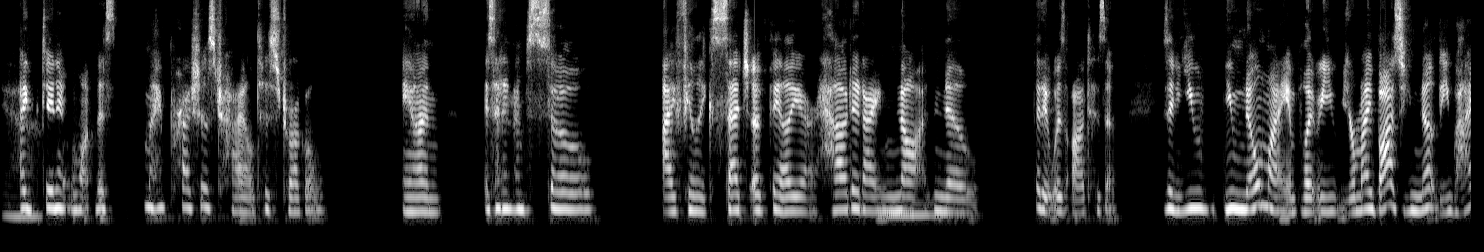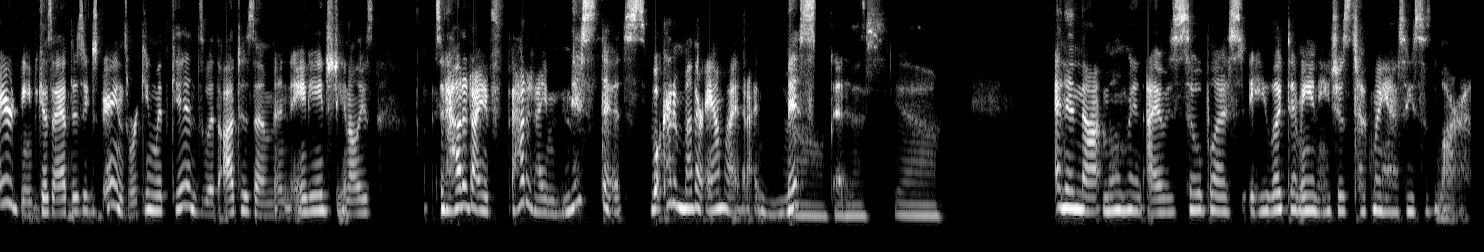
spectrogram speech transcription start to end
Yeah. I didn't want this, my precious child, to struggle. And I said, and I'm so, I feel like such a failure. How did I not Mm. know that it was autism? I said, you, you know my employer, you, you're my boss. You know that you hired me because I have this experience working with kids with autism and ADHD and all these. I said, how did I, how did I miss this? What kind of mother am I that I missed oh, this? goodness. Yeah. And in that moment, I was so blessed. He looked at me and he just took my hands and he said, Laura,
